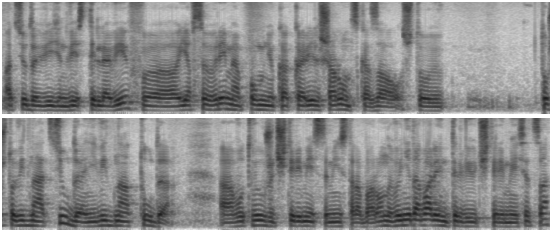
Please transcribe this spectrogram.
отсюда виден весь Тель-Авив. Э, я в свое время помню, как Ариэль Шарон сказал, что то, что видно отсюда, не видно оттуда. А вот вы уже 4 месяца министр обороны, вы не давали интервью 4 месяца.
